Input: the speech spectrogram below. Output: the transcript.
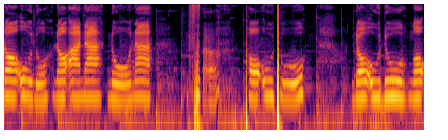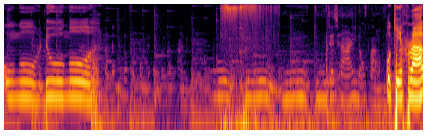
นออูหนู นออานา หนูนาทออูถูดออูดู งออูงู ดูง้องสะกดนะครับบางนับอ่านแบบนี้เลยงูงูงูจูช้าๆให้น้องฟัง โอเคครับ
